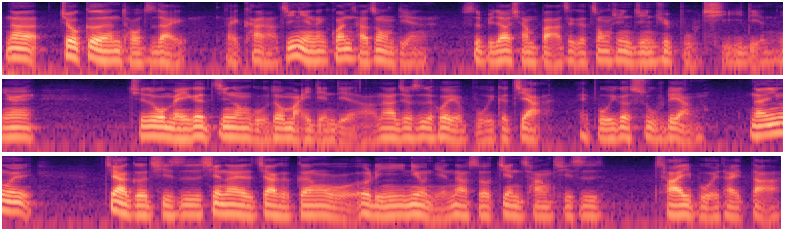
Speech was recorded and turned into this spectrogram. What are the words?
那就个人投资来来看啊，今年的观察重点是比较想把这个中信金去补齐一点，因为。其实我每一个金融股都买一点点啊，那就是会有补一个价，哎，补一个数量。那因为价格其实现在的价格跟我二零一六年那时候建仓其实差异不会太大。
